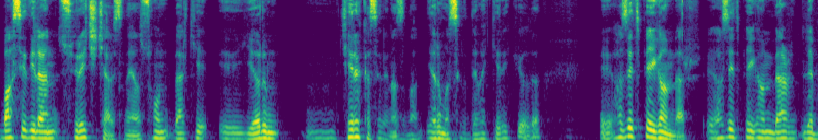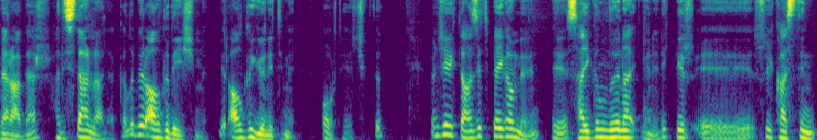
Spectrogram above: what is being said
bahsedilen süreç içerisinde yani son belki e, yarım çeyrek asır en azından yarım asır demek gerekiyor da e, Hazreti Peygamber, e, Hazreti Peygamberle beraber hadislerle alakalı bir algı değişimi, bir algı yönetimi ortaya çıktı. Öncelikle Hazreti Peygamber'in e, saygınlığına yönelik bir e, suikastin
